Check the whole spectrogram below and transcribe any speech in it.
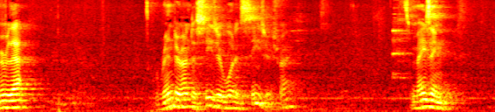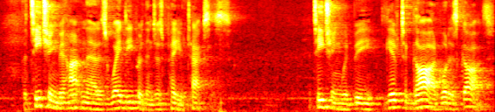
Remember that? Render unto Caesar what is Caesar's, right? It's amazing. The teaching behind that is way deeper than just pay your taxes The teaching would be give to God what is God's.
